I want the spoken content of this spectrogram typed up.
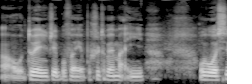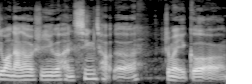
啊，我对这部分也不是特别满意。我我希望拿到的是一个很轻巧的这么一个。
